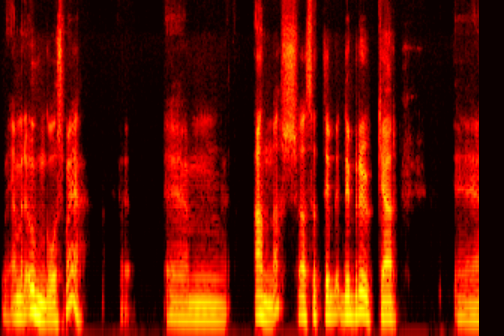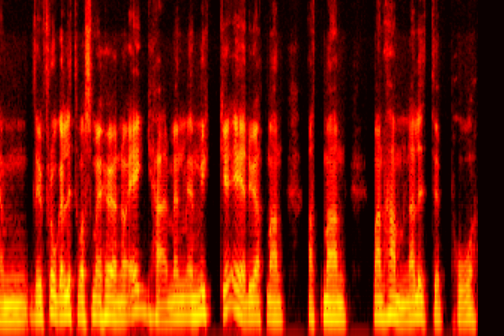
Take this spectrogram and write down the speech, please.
ja, men umgås med um, annars. Alltså att det, det brukar, um, det är fråga lite vad som är hön och ägg här, men, men mycket är det ju att man, att man, man hamnar lite på,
